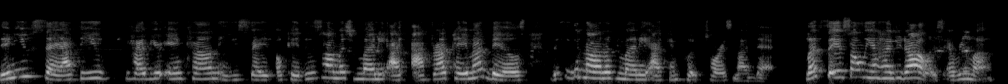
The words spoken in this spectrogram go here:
Then you say, after you have your income and you say, okay, this is how much money I, after I pay my bills, this is the amount of money I can put towards my debt. Let's say it's only $100 every month.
